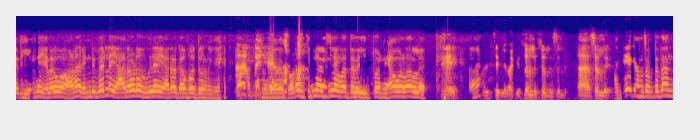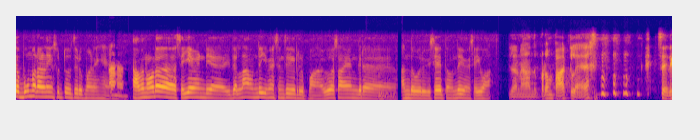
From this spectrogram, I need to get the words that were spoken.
அது என்ன இலவோ ஆனா ரெண்டு பேர்ல யாரோட ஊரே யாரோ காப்பாத்துவானுங்க. அந்த படம் சின்ன வயசுல பார்த்தது இப்ப ஞாபகம் இல்ல. சொல்லு சொல்லு சொல்லு. சொல்லு. அதே கான்செப்ட் தான் இந்த பூமராலையும் சுட்டு வச்சிருப்பானுங்க. அவனோட செய்ய வேண்டிய இதெல்லாம் வந்து இவன் செஞ்சுக்கிட்டு இருப்பான். விவசாயங்கிற அந்த ஒரு விஷயத்த வந்து இவன் செய்வான். இல்ல நான் அந்த படம் பார்க்கல சரி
